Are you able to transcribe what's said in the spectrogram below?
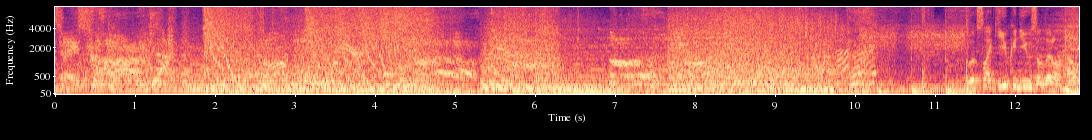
taste? Looks like you could use a little help.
